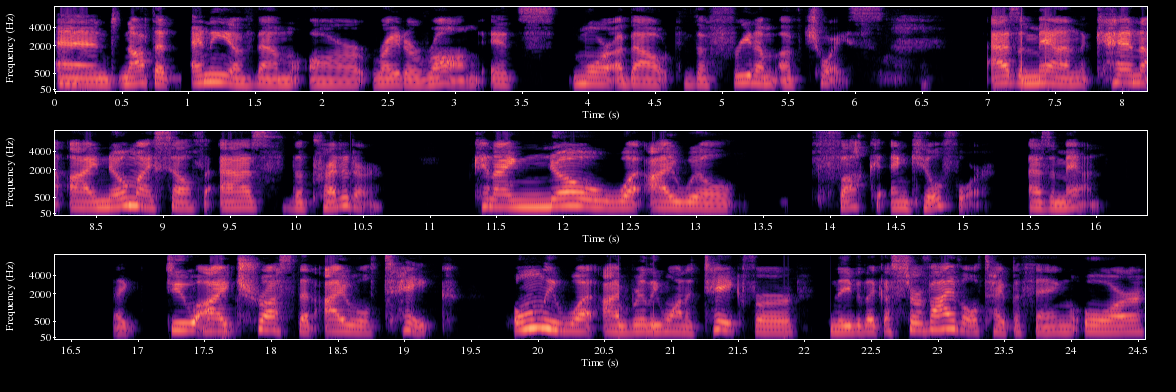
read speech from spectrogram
And not that any of them are right or wrong. It's more about the freedom of choice as a man, can I know myself as the predator? Can I know what I will fuck and kill for as a man? Like, do I mm-hmm. trust that I will take only what I really want to take for maybe like a survival type of thing? Or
